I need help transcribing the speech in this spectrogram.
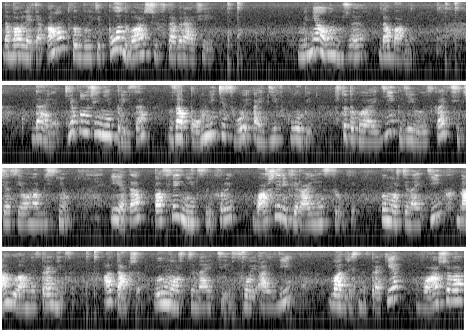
Добавлять аккаунт вы будете под вашей фотографией. У меня он уже добавлен. Далее, для получения приза запомните свой ID в клубе. Что такое ID, где его искать, сейчас я вам объясню. И это последние цифры вашей реферальной ссылки. Вы можете найти их на главной странице. А также вы можете найти свой ID в адресной строке вашего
